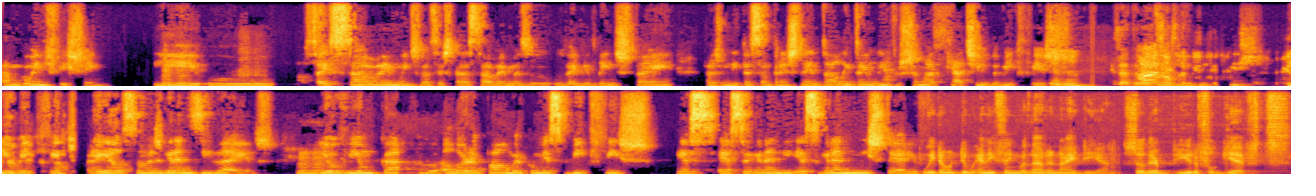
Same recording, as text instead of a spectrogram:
I'm going fishing. E uhum. o, não sei se sabem, muitos de vocês cá sabem, mas o, o, David Lynch tem, faz meditação transcendental e tem um livro chamado Catching the Big Fish. Uhum. Exatamente. Ah, e, o Big Fish, e o Big Fish, para ele, são as grandes ideias. Uhum. E eu vi um bocado a Laura Palmer como esse Big Fish esse, essa grande, esse grande mistério. We don't do anything without an idea. So they're beautiful gifts.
